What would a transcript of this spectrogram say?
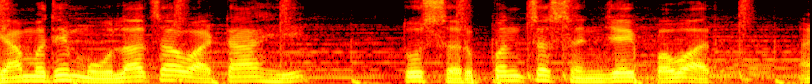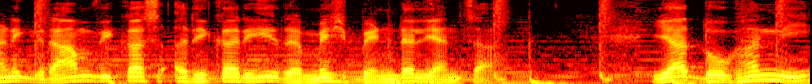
यामध्ये मोलाचा वाटा आहे तो सरपंच संजय पवार आणि ग्रामविकास अधिकारी रमेश बेंडल यांचा. या दोघांनी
